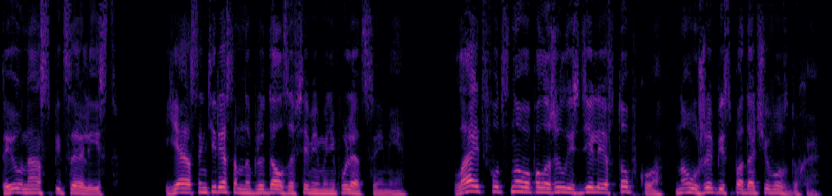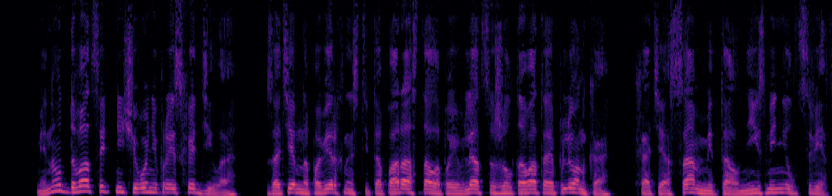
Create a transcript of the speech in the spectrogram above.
Ты у нас специалист. Я с интересом наблюдал за всеми манипуляциями. Лайтфуд снова положил изделие в топку, но уже без подачи воздуха. Минут двадцать ничего не происходило. Затем на поверхности топора стала появляться желтоватая пленка, хотя сам металл не изменил цвет.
